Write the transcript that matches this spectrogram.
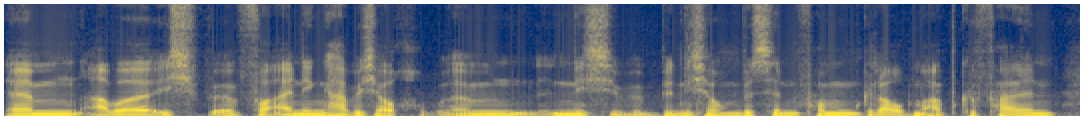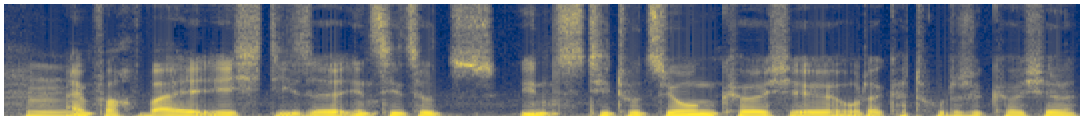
Ähm, aber ich, äh, vor allen Dingen habe ich auch ähm, nicht, bin ich auch ein bisschen vom Glauben abgefallen, Hm. einfach weil ich diese Institu Institution Kirche oder katholische Kirche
